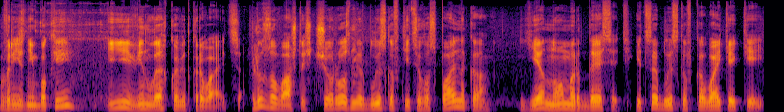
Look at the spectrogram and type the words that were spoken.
в різні боки, і він легко відкривається. Плюс зауважте, що розмір блискавки цього спальника є номер 10, і це блискавка YKK.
